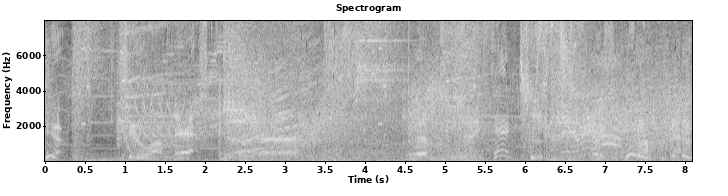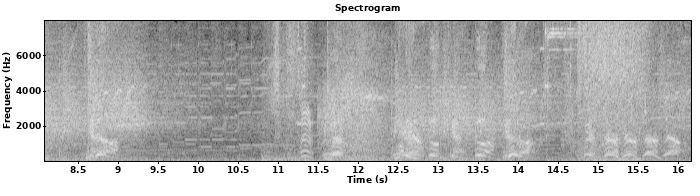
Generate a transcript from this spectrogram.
Here, chew on this. Hit. Yeah,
